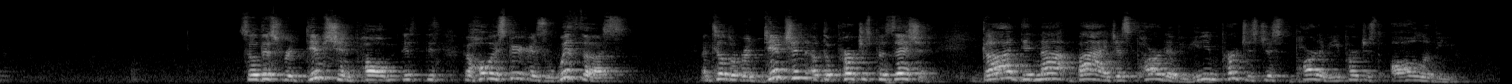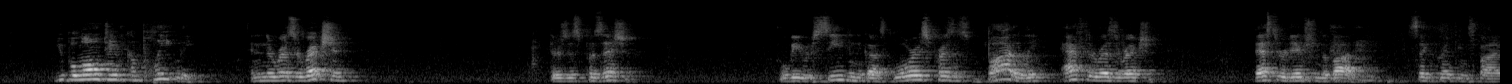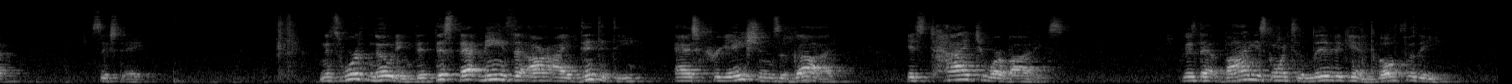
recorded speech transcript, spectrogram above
So, this redemption, Paul, this, this, the Holy Spirit is with us until the redemption of the purchased possession. God did not buy just part of you, He didn't purchase just part of you, He purchased all of you. You belong to Him completely. And in the resurrection, there's this possession. Will be received into God's glorious presence bodily after the resurrection. That's the redemption of the body. 2 Corinthians 5, 6 to 8. And it's worth noting that this that means that our identity as creations of God is tied to our bodies. Because that body is going to live again, both for the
